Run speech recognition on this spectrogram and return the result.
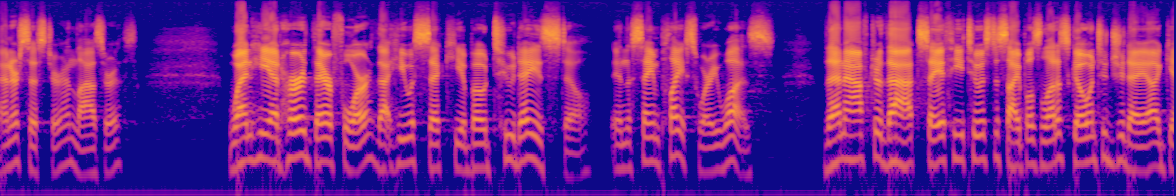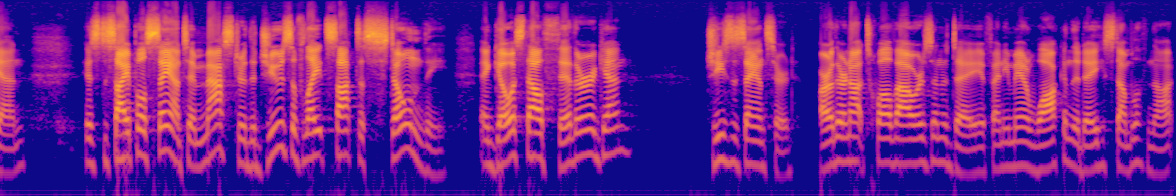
and her sister, and Lazarus. When he had heard, therefore, that he was sick, he abode two days still in the same place where he was. Then after that saith he to his disciples, Let us go into Judea again. His disciples say unto him, Master, the Jews of late sought to stone thee, and goest thou thither again? Jesus answered, Are there not twelve hours in a day? If any man walk in the day, he stumbleth not,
